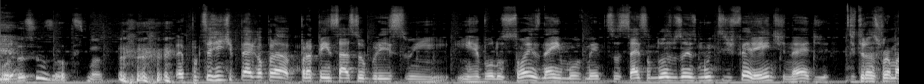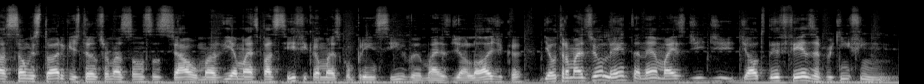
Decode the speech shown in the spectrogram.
Foda-se os outros, mano. É porque se a gente pega pra, pra pensar sobre isso em, em revoluções, né, em movimentos sociais, são duas visões muito diferentes, né, de, de transformação histórica, de transformação social. Uma via mais pacífica, mais compreensiva, mais dialógica, e a outra mais violenta, né, mais de, de, de autodefesa, porque, enfim,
